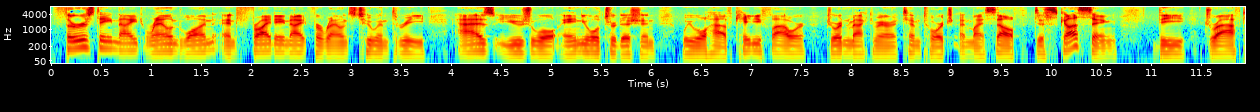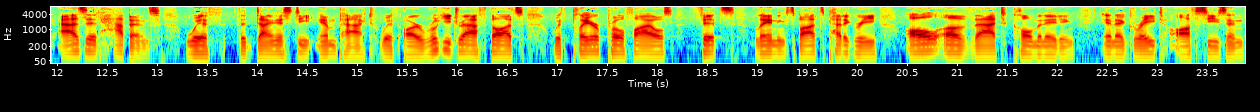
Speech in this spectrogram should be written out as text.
Thursday night round one and Friday night for rounds two and three. As usual, annual tradition. We will have Katie Flower, Jordan McNamara, Tim Torch, and myself discussing the draft as it happens with the dynasty impact, with our rookie draft thoughts, with player profiles, fits, landing spots, pedigree, all of that culminating in a great off-season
